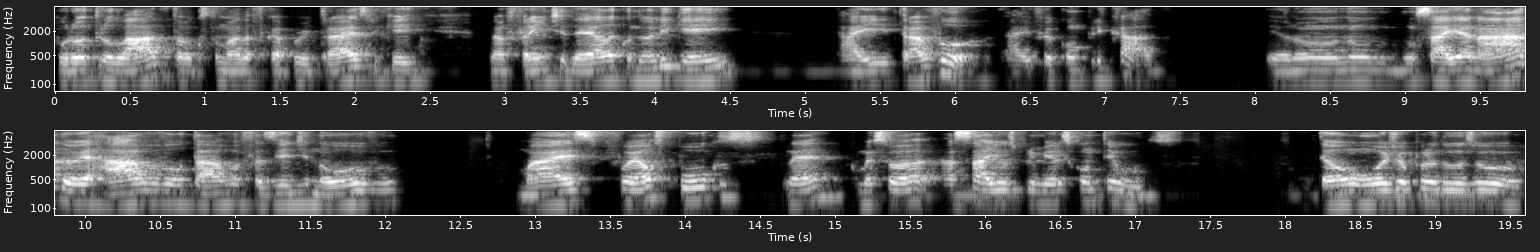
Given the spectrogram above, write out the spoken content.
por outro lado, estava acostumado a ficar por trás, fiquei na frente dela. Quando eu liguei, aí travou, aí foi complicado. Eu não, não, não saía nada, eu errava, voltava, fazia de novo mas foi aos poucos, né, começou a sair os primeiros conteúdos. Então, hoje eu produzo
